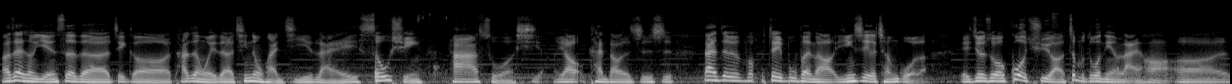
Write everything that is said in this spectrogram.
然后再从颜色的这个他认为的轻重缓急来搜寻他所想要看到的知识。但这部这一部分呢、已经是一个成果了。也就是说，过去啊这么多年来哈、呃，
